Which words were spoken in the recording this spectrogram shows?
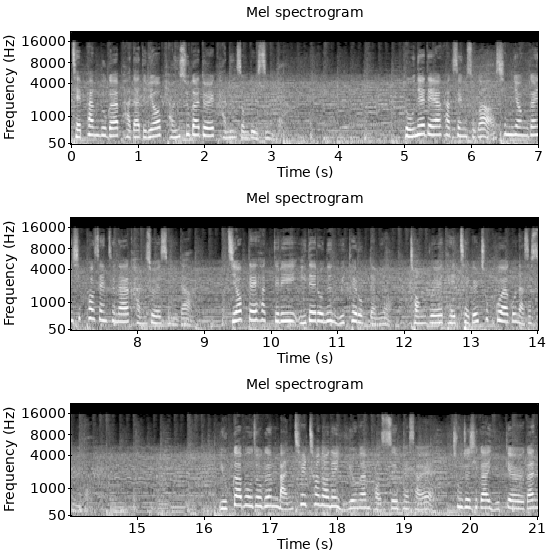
재판부가 받아들여 변수가 될 가능성도 있습니다. 도내 대학 학생 수가 10년간 10%나 감소했습니다. 지역 대학들이 이대로는 위태롭다며 정부의 대책을 촉구하고 나섰습니다. 유가 보조금 17,000원을 이용한 버스 회사에 충주시가 6개월간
